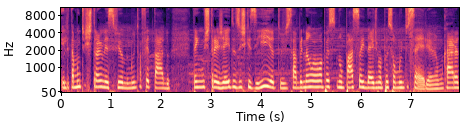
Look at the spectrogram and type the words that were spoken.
Ele tá muito estranho nesse filme, muito afetado. Tem uns trejeitos esquisitos, sabe? Não é uma pessoa, não passa a ideia de uma pessoa muito séria. É um cara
